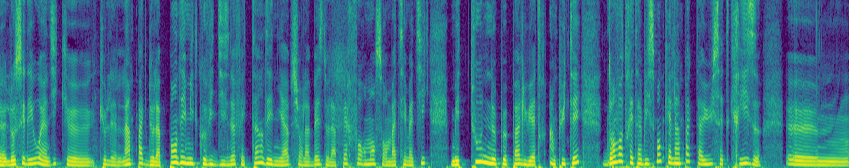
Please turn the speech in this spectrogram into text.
Euh, L'OCDE indique que, l'impact de la pandémie de Covid-19 est indéniable sur la baisse de la performance en mathématiques, mais tout ne peut pas lui être imputé. Dans votre établissement, quel impact a eu cette crise, euh,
